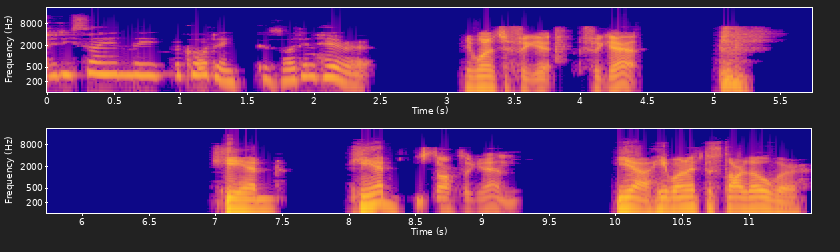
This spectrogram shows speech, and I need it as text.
did he say in the recording? Because I didn't hear it. He wanted to forget, forget, He had he had start again. yeah he wanted to start over.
